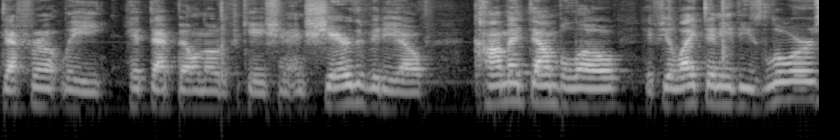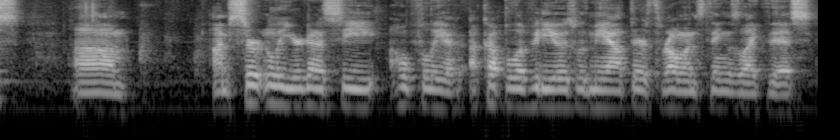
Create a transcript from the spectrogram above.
definitely hit that bell notification and share the video. Comment down below if you liked any of these lures. Um, I'm certainly you're going to see hopefully a, a, couple of videos with me out there throwing things like this.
